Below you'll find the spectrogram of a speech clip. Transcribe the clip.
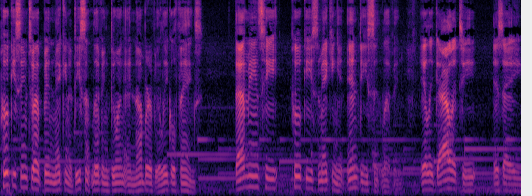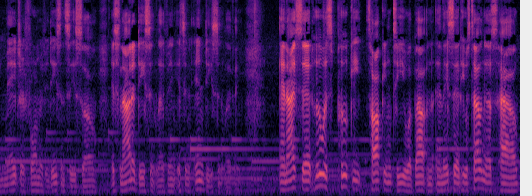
Pookie seemed to have been making a decent living doing a number of illegal things. That means he, Pookie's making an indecent living. Illegality is a major form of indecency, so it's not a decent living, it's an indecent living. And I said, Who is Pookie talking to you about? And, and they said he was telling us how,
